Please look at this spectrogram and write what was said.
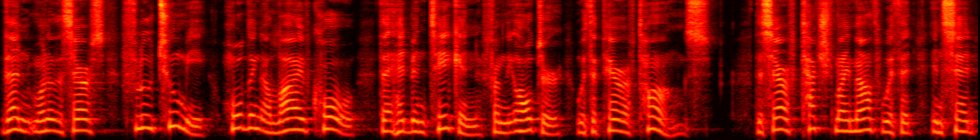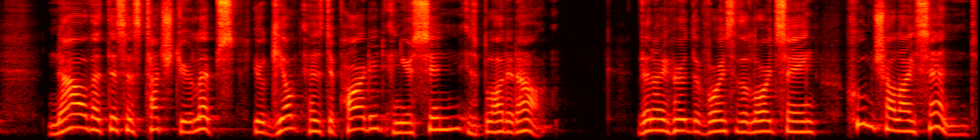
Then one of the seraphs flew to me, holding a live coal that had been taken from the altar with a pair of tongs. The seraph touched my mouth with it and said, Now that this has touched your lips, your guilt has departed and your sin is blotted out. Then I heard the voice of the Lord saying, Whom shall I send?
